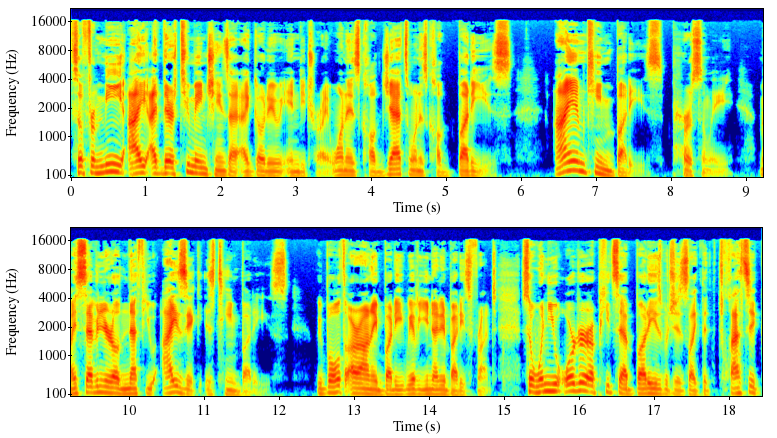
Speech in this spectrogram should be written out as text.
So for me, I, I there's two main chains I, I go to in Detroit. One is called Jets. One is called Buddies. I am Team Buddies personally. My seven year old nephew Isaac is Team Buddies. We both are on a buddy. We have a United Buddies front. So when you order a pizza at Buddies, which is like the classic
